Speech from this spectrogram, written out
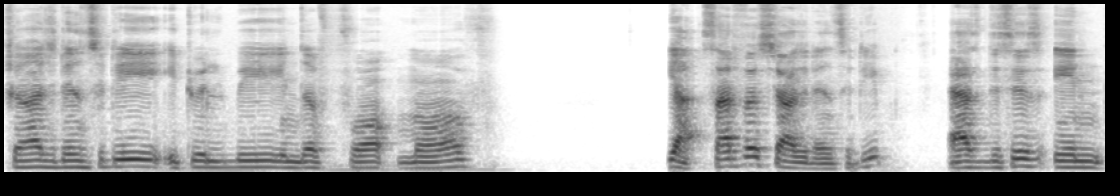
Charge density it will be in the form of yeah surface charge density. As this is in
